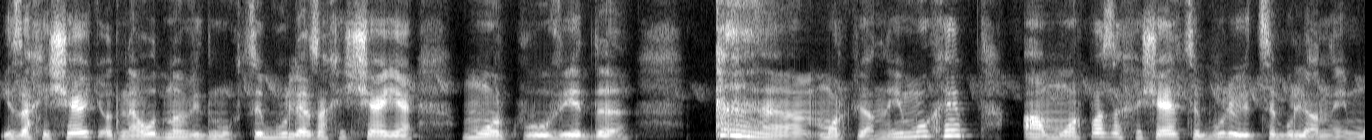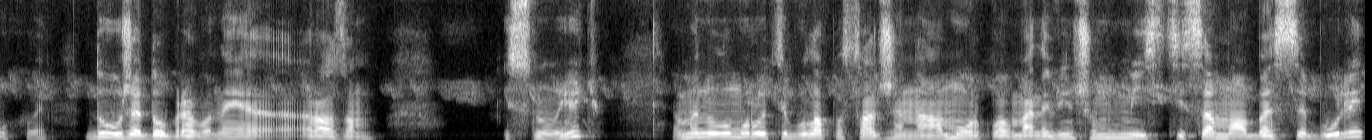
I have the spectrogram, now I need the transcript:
і захищають одне одного від мух. Цибуля захищає моркву від морквяної мухи, а морква захищає цибулю від цибуляної мухи. Дуже добре вони е, разом існують. В минулому році була посаджена морква в мене в іншому місці сама без цибулі,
